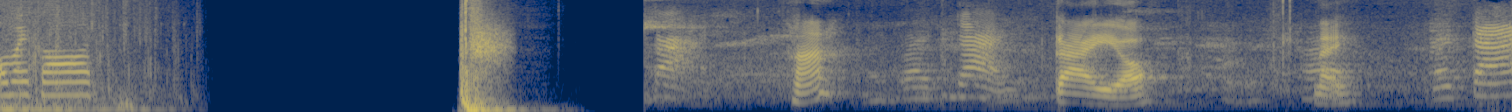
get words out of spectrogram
้ my god ฮะไปไก่ไก่เหรอ ไหนไปไก่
